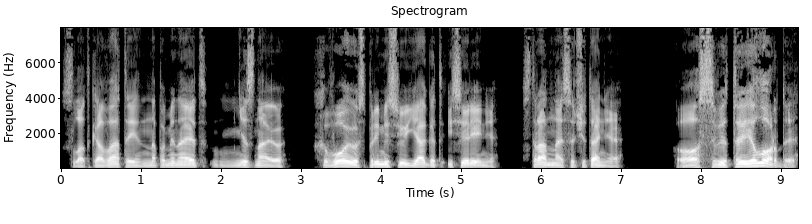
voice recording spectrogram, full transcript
Сладковатый, напоминает, не знаю, хвою с примесью ягод и сирени. Странное сочетание. «О, святые лорды!»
